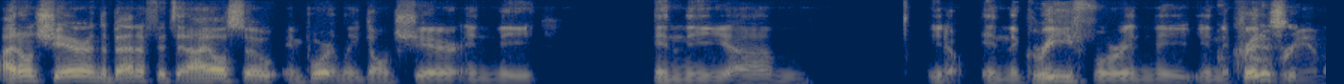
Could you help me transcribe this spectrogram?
I don't share in the benefits, and I also importantly don't share in the in the um you know in the grief or in the in the criticism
